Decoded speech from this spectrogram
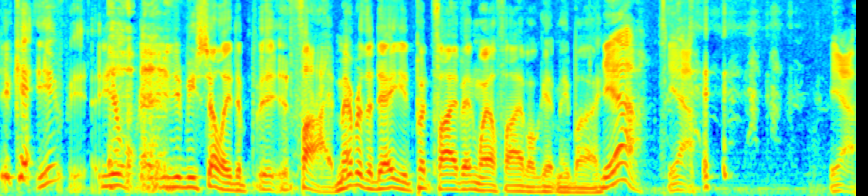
You can't. You you you'd be silly to uh, five. Remember the day you'd put five in? Well, five will get me by. Yeah, yeah, yeah.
